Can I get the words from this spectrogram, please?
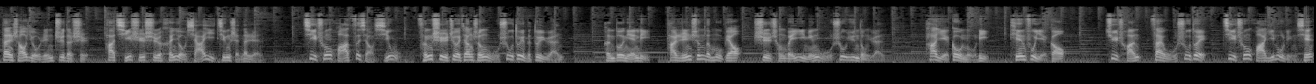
但少有人知的是，他其实是很有侠义精神的人。季春华自小习武，曾是浙江省武术队的队员。很多年里，他人生的目标是成为一名武术运动员。他也够努力，天赋也高。据传，在武术队，季春华一路领先，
